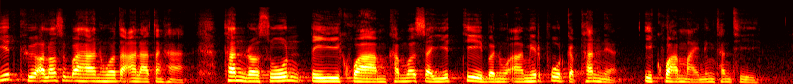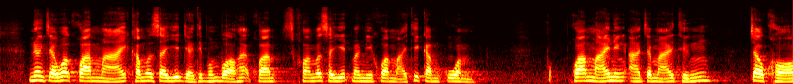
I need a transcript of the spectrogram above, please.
ยิดคืออัลลอฮฺสุบฮานุวะตะอาลาต่างหาก ท่านรอซูลตีความคำว่าไซยิดที่บรรนูอามิรพูดกับท่านเนี่ยอีกความหมายหนึ่งทันที เนื่องจากว่าความหมายคำว่าไซยิดอย่างที่ผมบอกฮะความความว่าไซยิดมันมีความหมายที่กำกวม ความหมายหนึ่งอาจจะหมายถึง เจ้าของ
